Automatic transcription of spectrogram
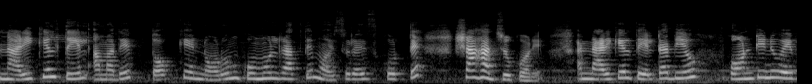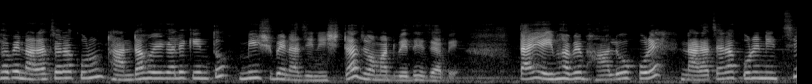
নারিকেল তেল আমাদের ত্বককে নরম কোমল রাখতে ময়শ্চারাইজ করতে সাহায্য করে। আর নারিকেল তেলটা দিয়েও কন্টিনিউ এইভাবে নাড়াচাড়া করুন, ঠান্ডা হয়ে গেলে কিন্তু মিশবে না জিনিসটা, জমাট বেঁধে যাবে। তাই এইভাবে ভালো করে নাড়াচাড়া করে নিচ্ছি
